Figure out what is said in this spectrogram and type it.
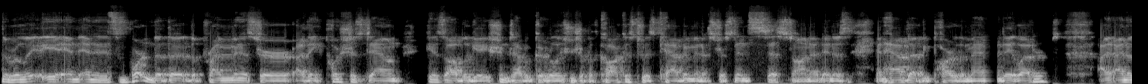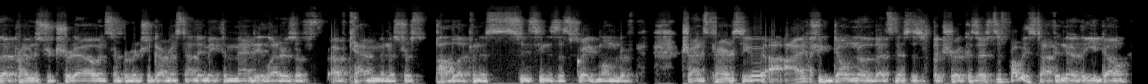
the and, and it's important that the, the prime minister i think pushes down his obligation to have a good relationship with caucus to his cabinet ministers and insist on it and is and have that be part of the mandate letters. I, I, know that prime minister trudeau and some provincial governments now they make the mandate letters of, of cabinet ministers public and is seen as this great moment of transparency. I actually don't know that that's necessarily true because there's, there's probably stuff in there that you don't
